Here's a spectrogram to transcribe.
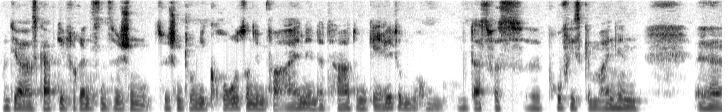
Und ja, es gab Differenzen zwischen zwischen Toni Kroos und dem Verein in der Tat um Geld, um, um, um das, was äh, Profis gemeinhin äh,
